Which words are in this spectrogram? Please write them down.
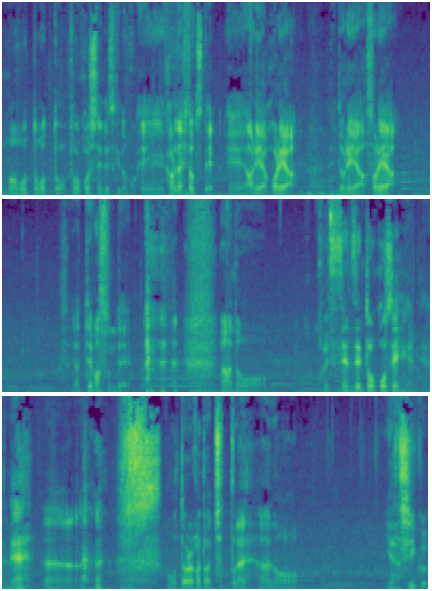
んまはもっともっと投稿してんですけども、えー、体一つで、えー、あれやこれや、どれや、それや、やってますんで。あのこいつ全然投稿せえへん、みたいなね、うん、思っておられる方はちょっとね、あの優しく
